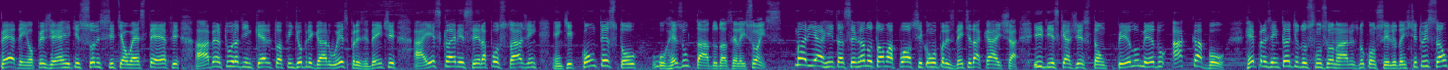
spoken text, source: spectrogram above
pedem ao PGR que solicite ao STF a abertura de inquérito a fim de obrigar o ex-presidente a esclarecer a postagem em que contestou o resultado das eleições. Maria Rita Serrano toma posse como presidente da Caixa e diz que a gestão pelo medo acabou. Representante dos funcionários no conselho da instituição,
